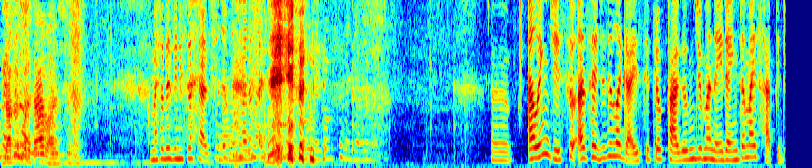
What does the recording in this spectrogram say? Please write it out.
Dá pra cortar abaixo. Começa desde o início da frase, senão não vai dar certo. Uh, além disso, as redes ilegais se propagam de maneira ainda mais rápida,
